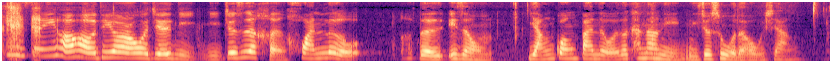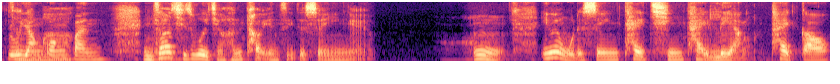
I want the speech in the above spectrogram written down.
声音好好听哦！我觉得你你就是很欢乐的一种阳光般的，我都看到你，你就是我的偶像，如阳光般。你知道，其实我以前很讨厌自己的声音诶，嗯，因为我的声音太轻、太亮、太高。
